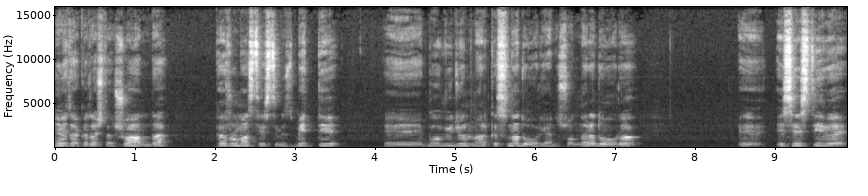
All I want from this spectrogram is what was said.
Evet arkadaşlar şu anda performans testimiz bitti. Ee, bu videonun arkasına doğru yani sonlara doğru e, SSD ve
